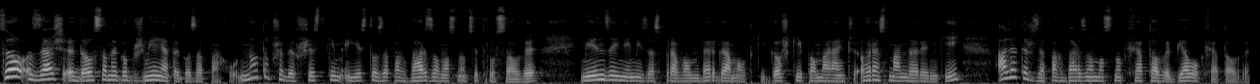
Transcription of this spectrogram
Co zaś do samego brzmienia tego zapachu? No to przede wszystkim jest to zapach bardzo mocno cytrusowy, między innymi za sprawą bergamotki, gorzkiej pomarańczy oraz mandarynki, ale też zapach bardzo mocno kwiatowy, białokwiatowy,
